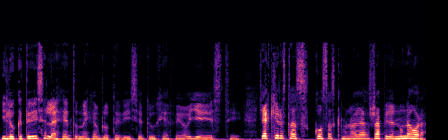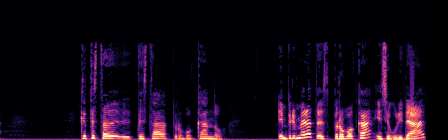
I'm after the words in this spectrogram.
y lo que te dice la gente. Un ejemplo, te dice tu jefe, oye, este, ya quiero estas cosas que me lo hagas rápido, en una hora. ¿Qué te está, te está provocando? En primera te provoca inseguridad,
